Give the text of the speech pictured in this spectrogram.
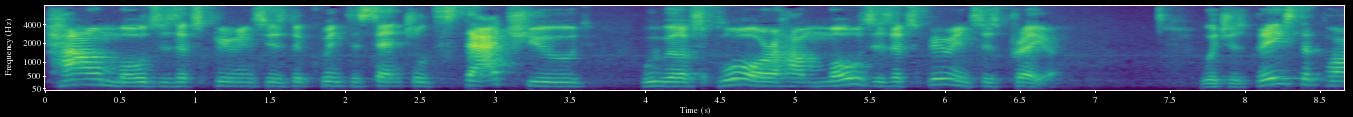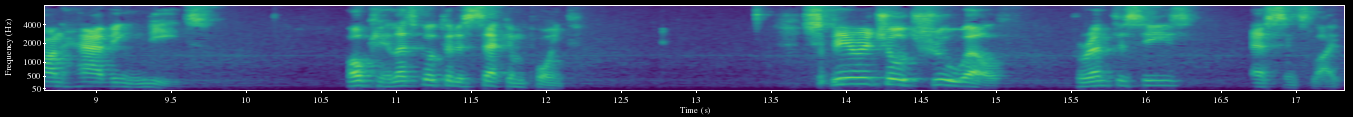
how Moses experiences the quintessential statute, we will explore how Moses experiences prayer, which is based upon having needs. Okay, let's go to the second point. Spiritual true wealth, parentheses, essence light.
